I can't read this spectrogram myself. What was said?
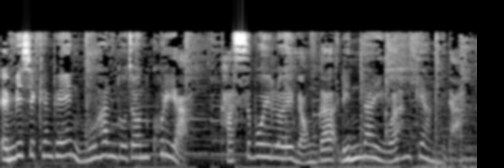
MBC 캠페인 무한도전 코리아 가스보일러의 명가 린나이와 함께합니다.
